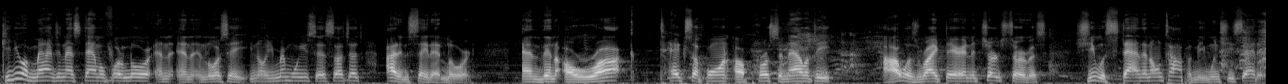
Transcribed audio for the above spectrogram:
can you imagine that standing before the Lord and, and, and Lord say, you know, you remember when you said such such? I didn't say that, Lord. And then a rock takes upon a personality. I was right there in the church service. She was standing on top of me when she said it.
